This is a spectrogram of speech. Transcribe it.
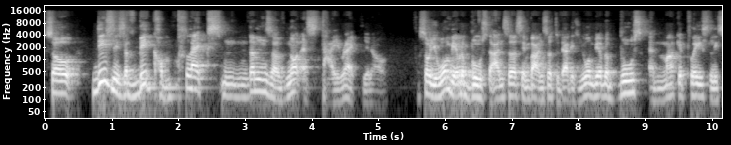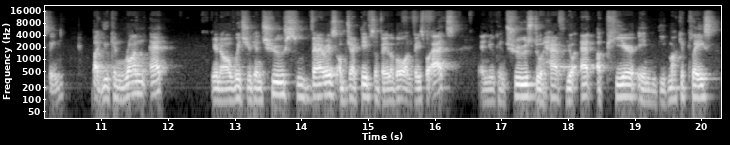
So this is a bit complex in terms of not as direct, you know. So you won't be able to boost the answer, simple answer to that is you won't be able to boost a marketplace listing, but you can run ad, you know, which you can choose various objectives available on Facebook ads, and you can choose to have your ad appear in the marketplace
